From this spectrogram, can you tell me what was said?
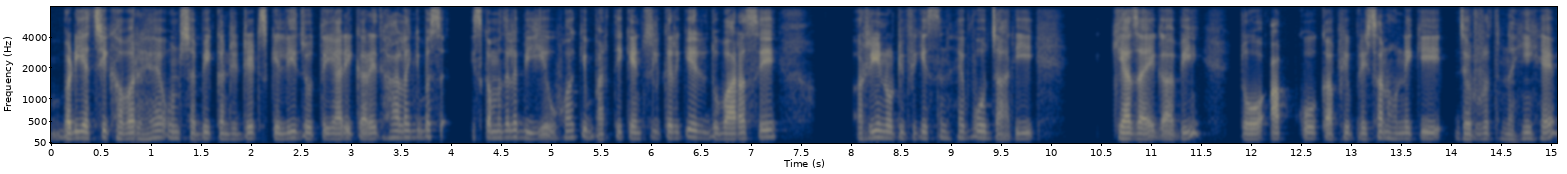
बड़ी अच्छी खबर है उन सभी कैंडिडेट्स के लिए जो तैयारी कर रहे थे। हालाँकि बस इसका मतलब ये हुआ कि भर्ती कैंसिल करके दोबारा से री नोटिफिकेशन है, वो जारी किया जाएगा अभी। तो आपको काफ़ी परेशान होने की ज़रूरत नहीं है,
